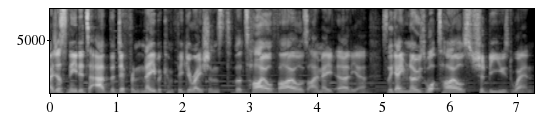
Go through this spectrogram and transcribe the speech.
I just needed to add the different neighbour configurations to the tile files I made earlier, so the game knows what tiles should be used when.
